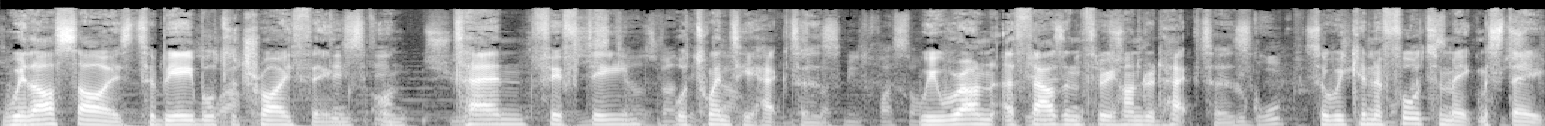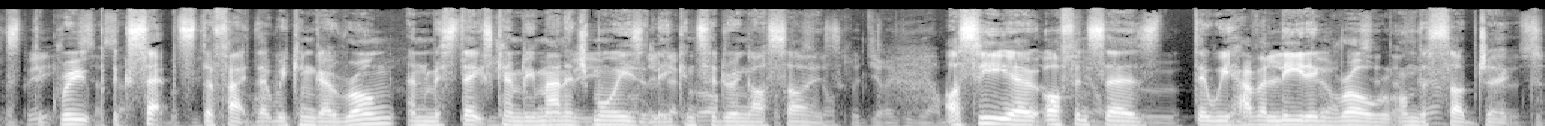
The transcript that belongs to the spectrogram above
with our size, to be able to try things on 10, 15, or 20 hectares. We run 1,300 hectares, so we can afford to make mistakes. The group accepts the fact that we can go wrong, and mistakes can be managed more easily considering our size. Our CEO often says that we have a leading role on the subject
